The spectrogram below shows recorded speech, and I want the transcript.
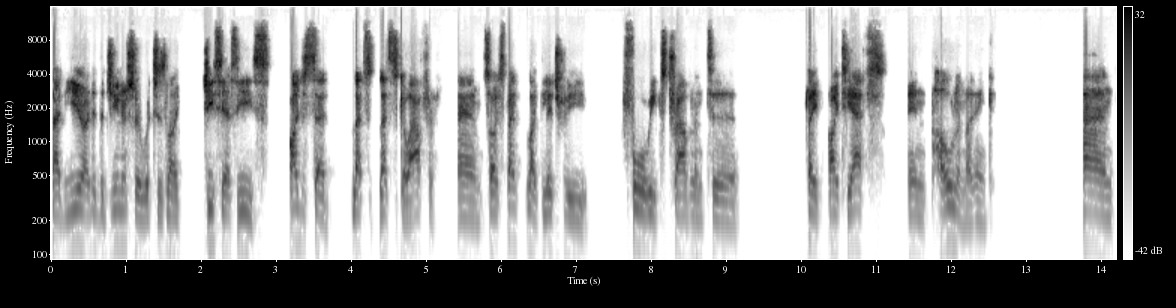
that year, I did the junior cert, which is like GCSEs. I just said let's let's go after. And um, so I spent like literally four weeks traveling to play ITFs in Poland, I think and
